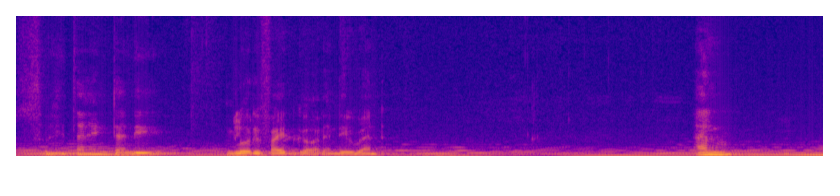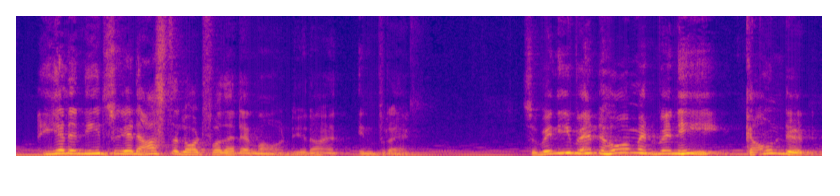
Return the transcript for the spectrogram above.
so he thanked and he glorified god and he went and he had a need, so he had asked the Lord for that amount, you know, in prayer. So when he went home and when he counted,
